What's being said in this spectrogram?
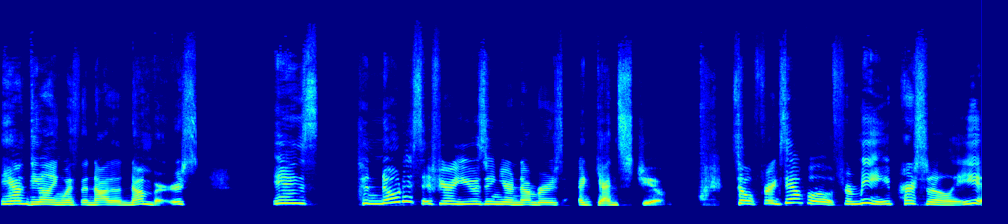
and dealing with a lot of numbers, is to notice if you're using your numbers against you. So, for example, for me personally,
